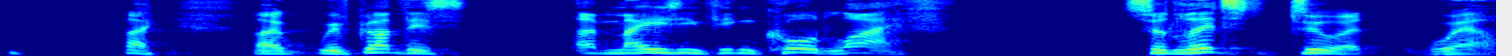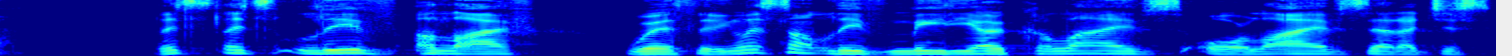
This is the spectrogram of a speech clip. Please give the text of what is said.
like, like we've got this amazing thing called life. So let's do it well. Let's, let's live a life worth living. Let's not live mediocre lives or lives that are just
